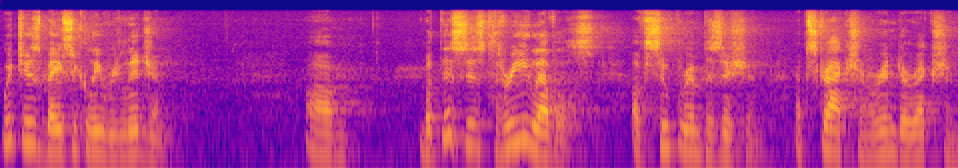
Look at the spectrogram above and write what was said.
which is basically religion. Um, but this is three levels of superimposition, abstraction, or indirection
